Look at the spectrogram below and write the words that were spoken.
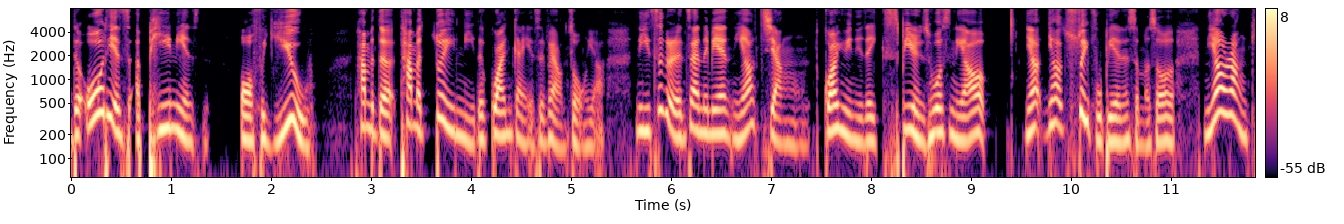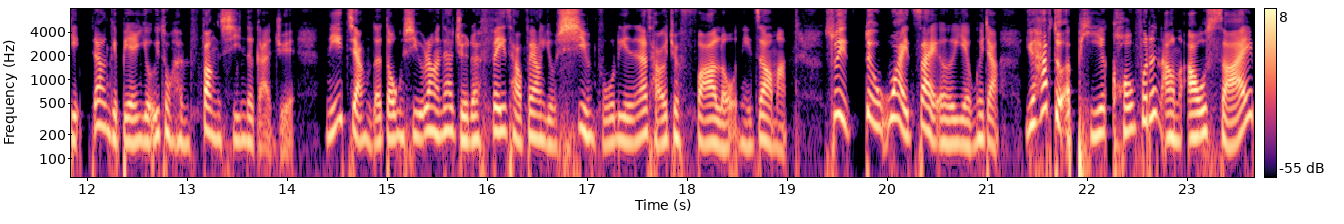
the audience opinions of you，他们的他们对你的观感也是非常重要。你这个人在那边，你要讲关于你的 experience，或是你要。 你要你要说服别人什么时候？你要让给让给别人有一种很放心的感觉。你讲的东西让人家觉得非常非常有信服力，人家才会去 follow，你知道吗？所以对外在而言，我跟你讲，you have to appear confident on the outside,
